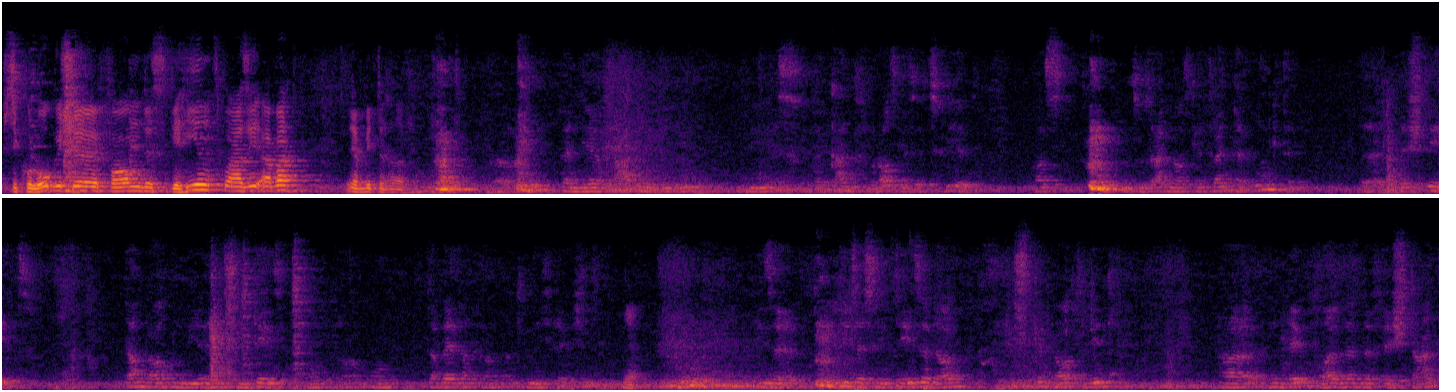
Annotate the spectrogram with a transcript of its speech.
psychologische Form des Gehirns quasi, aber ja bitte. Wenn die Erfahrung, wie, wie es bekannt vorausgesetzt wird, aus, sozusagen aus getrennten Punkten äh, besteht, dann brauchen wir eine Synthese. Und, und dabei hat man natürlich recht. Ja. Diese, diese Synthese dann gebraucht wird, äh, in dem Fall, wenn der Verstand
